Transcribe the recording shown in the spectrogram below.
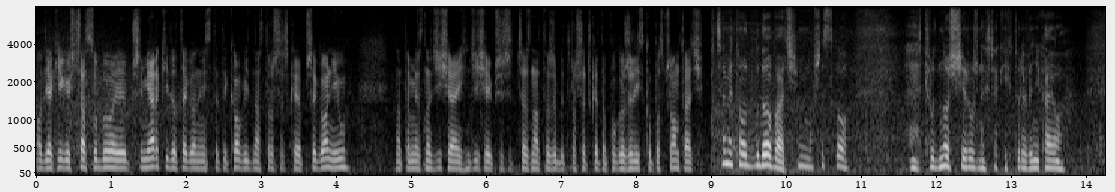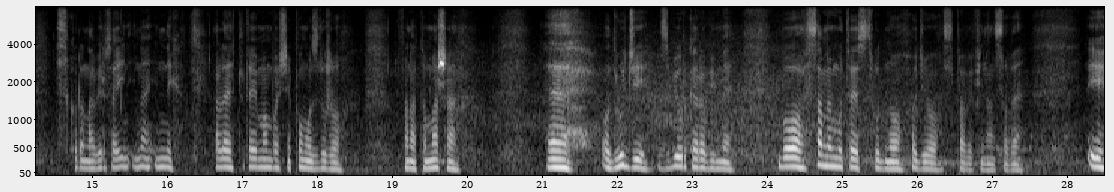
od jakiegoś czasu były przymiarki do tego. Niestety COVID nas troszeczkę przegonił. Natomiast no dzisiaj, dzisiaj przyszedł czas na to, żeby troszeczkę to pogorzelisko posprzątać. Chcemy to odbudować, mimo wszystko e, trudności różnych takich, które wynikają z koronawirusa i inna- innych, ale tutaj mam właśnie pomoc dużo pana Tomasza. E, od ludzi zbiórkę robimy, bo samemu to jest trudno, chodzi o sprawy finansowe i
